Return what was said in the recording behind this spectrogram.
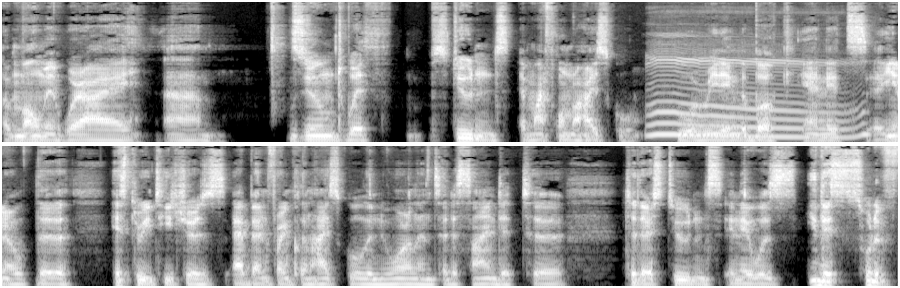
a moment where I um, zoomed with students at my former high school who were reading the book, and it's mm. you know the history teachers at Ben Franklin High School in New Orleans had assigned it to to their students, and it was this sort of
